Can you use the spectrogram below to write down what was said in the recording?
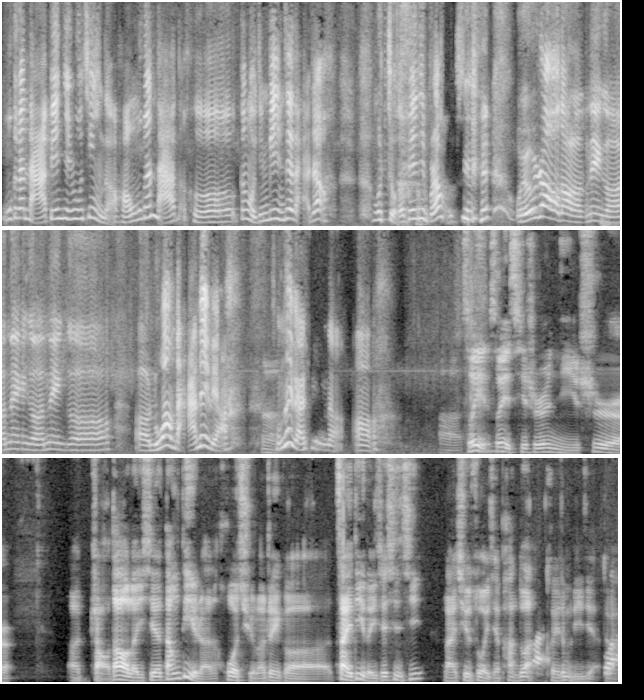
乌干达边境入境的，好像乌干达和刚果金边境在打仗，我走到边境不让我去，我又绕到了那个那个那个呃卢旺达那边儿，从嗯那边儿进的，啊。啊，所以所以其实你是呃找到了一些当地人，获取了这个在地的一些信息，来去做一些判断，可以这么理解，对吧？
